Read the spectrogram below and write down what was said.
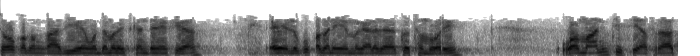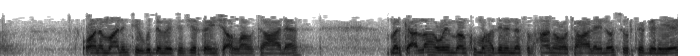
soo qaban qaabiyeen waddamada scandinavia ee lagu qabanayay magaalada gotembury waa maalintiisii afraad waana maalintii ugu dambeysay shirka insha allahu tacaala marka allaha weyn baan ku mahadinayna subxaanahu watacaala inoo suurtageliyey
